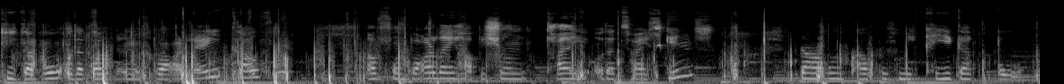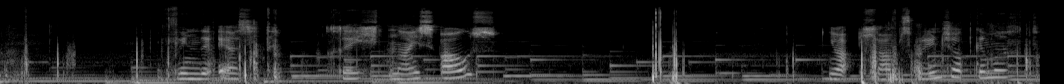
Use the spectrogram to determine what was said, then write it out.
Kikabo oder Goldene Barley kaufen. Aber von Barley habe ich schon drei oder zwei Skins. Darum kaufe ich mir Krieger Bo. Ich finde, er sieht recht nice aus. Ja, ich habe einen Screenshot gemacht.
